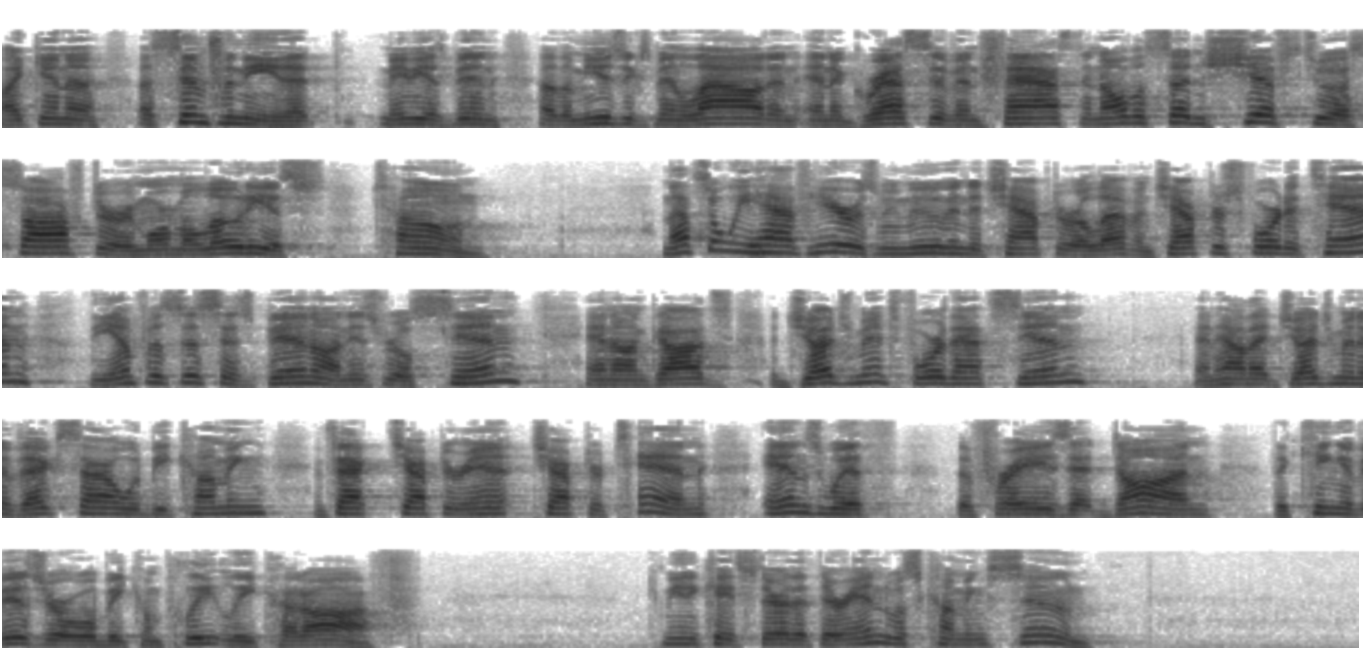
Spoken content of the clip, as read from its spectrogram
Like in a, a symphony that maybe has been, uh, the music's been loud and, and aggressive and fast, and all of a sudden shifts to a softer and more melodious tone. And that's what we have here as we move into chapter 11. Chapters 4 to 10, the emphasis has been on Israel's sin and on God's judgment for that sin and how that judgment of exile would be coming. In fact, chapter, in, chapter 10 ends with the phrase, At dawn, the king of Israel will be completely cut off communicates there that their end was coming soon.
